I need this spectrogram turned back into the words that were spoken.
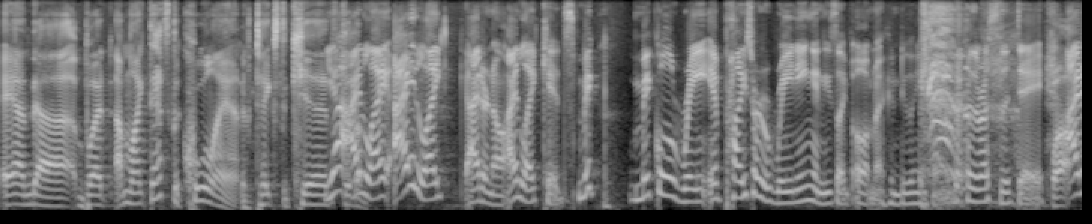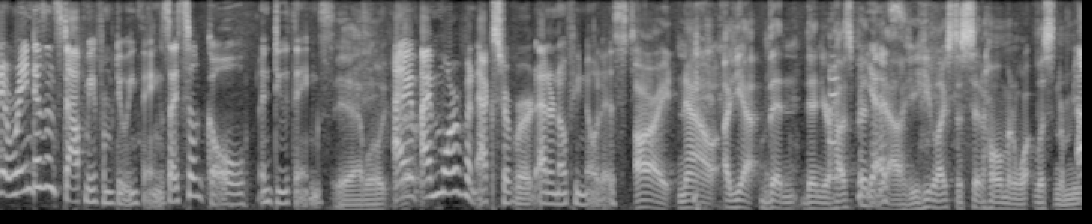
And uh, but I'm like, that's the cool aunt who takes the kids. Yeah, the- I like I like I don't know. I like kids. Mick Mick will rain. It probably started raining, and he's like, "Oh, I'm not going to do anything for the rest of the day." Well- I don't, rain doesn't stop me from doing things. I still go and do things. Yeah, well, I, I'm more of an extrovert. I don't know if you noticed. all right. Now, uh, yeah, then then your husband, Yes. yeah, he, he likes to sit home and wa listen to music.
